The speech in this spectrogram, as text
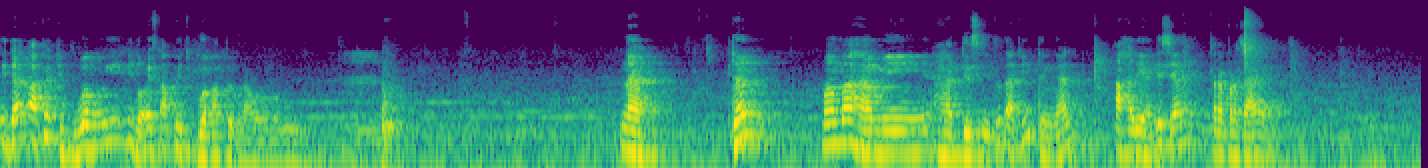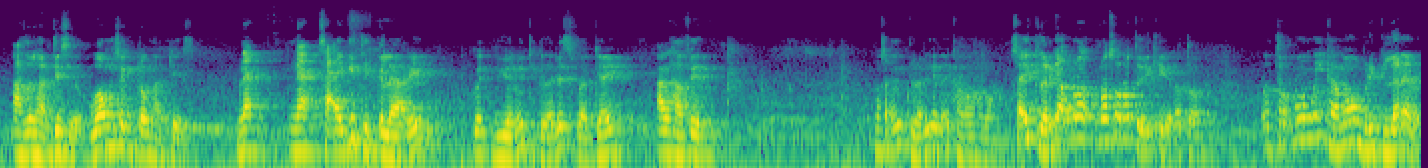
tidak kabeh dibuang, iki dhaif kabeh dibuang kabeh ora ngono Nah, dan memahami hadis itu tadi dengan ahli hadis yang terpercaya. Ahlul hadis ya, wong sing dong hadis. Nek nek saiki digelari kuit biyen digelari sebagai al hafid. Masa saiki gelari kita gampang ngomong. Saiki gelari aku ra- rasa rada iki rada rada wong iki gampang memberi gelar ya lho.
